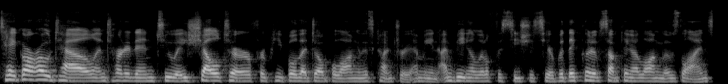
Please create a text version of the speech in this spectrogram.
take our hotel and turn it into a shelter for people that don't belong in this country. I mean, I'm being a little facetious here, but they could have something along those lines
